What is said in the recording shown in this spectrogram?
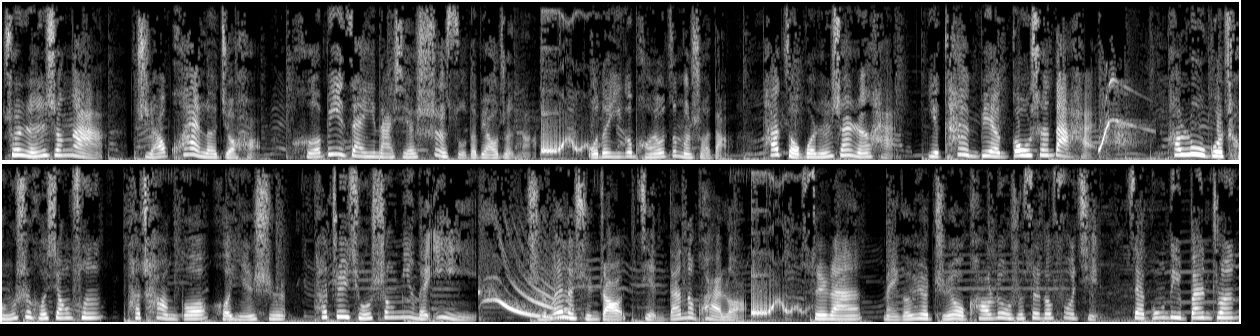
说人生啊，只要快乐就好，何必在意那些世俗的标准呢？我的一个朋友这么说道：他走过人山人海，也看遍高山大海，他路过城市和乡村。他唱歌和吟诗，他追求生命的意义，只为了寻找简单的快乐。虽然每个月只有靠六十岁的父亲在工地搬砖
